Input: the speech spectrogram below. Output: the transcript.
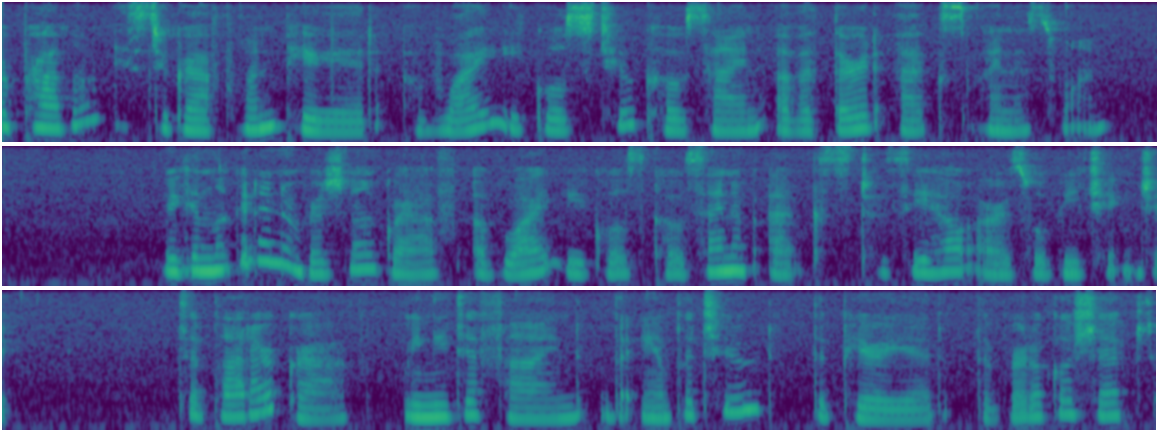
Our problem is to graph one period of y equals 2 cosine of a third x minus 1. We can look at an original graph of y equals cosine of x to see how ours will be changing. To plot our graph, we need to find the amplitude, the period, the vertical shift,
